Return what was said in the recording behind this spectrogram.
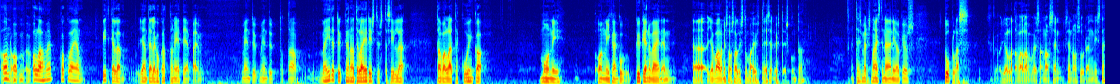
on, on, ollaan me koko ajan pitkällä jänteellä, kun katson eteenpäin menty. menty tota, mä itse tykkään ajatella edistystä sillä tavalla, että kuinka moni on ikään kuin kykeneväinen ja valmis osallistumaan yhteiseen yhteiskuntaan. Että esimerkiksi naisten äänioikeus tuplas jolla tavalla voi sanoa sen, sen osuuden niistä,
